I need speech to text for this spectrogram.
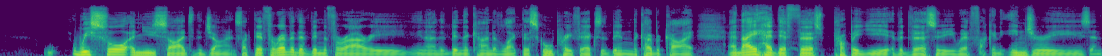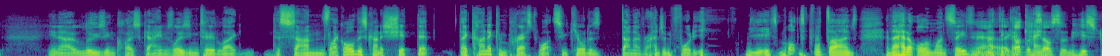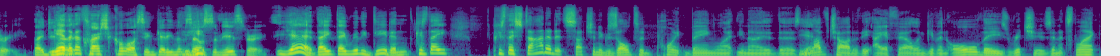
we saw a new side to the Giants. Like they're forever, they've been the Ferrari. You know, they've been the kind of like the school prefects. They've been the Cobra Kai, and they had their first proper year of adversity where fucking injuries and you know losing close games, losing to like the Suns, like all this kind of shit that they kind of compressed what St Kilda's done over 140 years multiple times, and they had it all in one season. and I think they got came- themselves some history. They did Yeah, a they got some- crash course in getting themselves some history. Yeah, they they really did, and because they because they started at such an exalted point, being like you know the Yeah. love child of the AFL and given all these riches, and it's like,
